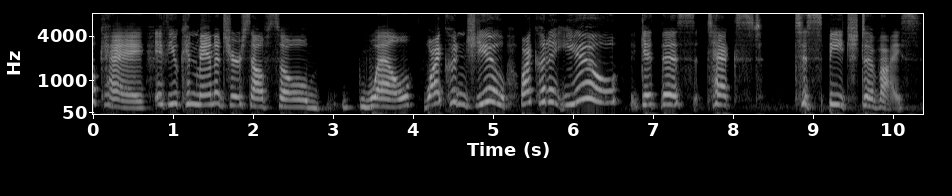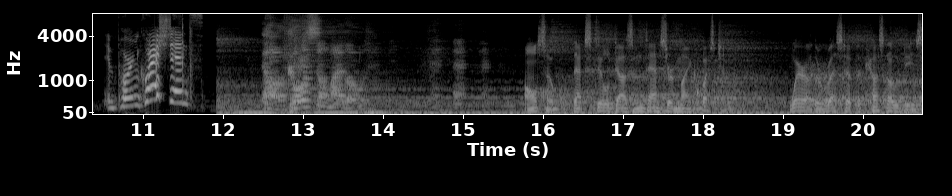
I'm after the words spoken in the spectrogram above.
Okay. If you can manage yourself so well, why couldn't you? Why couldn't you get this text to speech device? Important questions. Oh, of course not, my lord. Also, that still doesn't answer my question. Where are the rest of the custodians?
